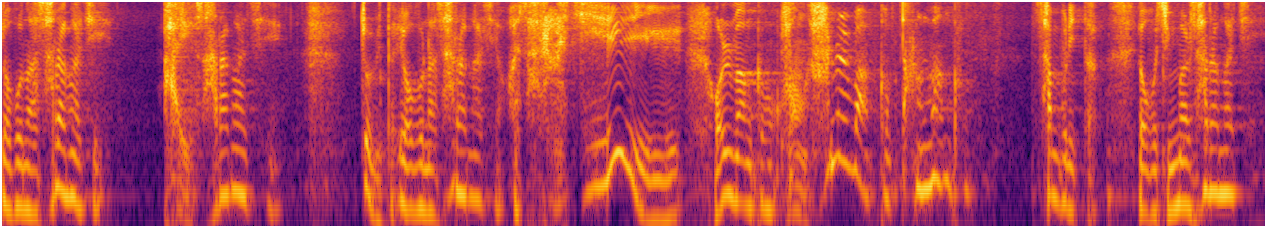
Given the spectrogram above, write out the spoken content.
여보, 나 사랑하지? 아유, 사랑하지. 좀 이따, 여보, 나 사랑하지? 아, 사랑하지. 얼만큼, 하늘만큼, 땅만큼. 3분 있다. 여보, 정말 사랑하지?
